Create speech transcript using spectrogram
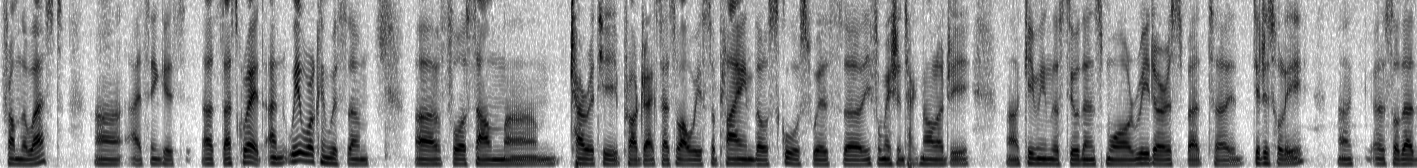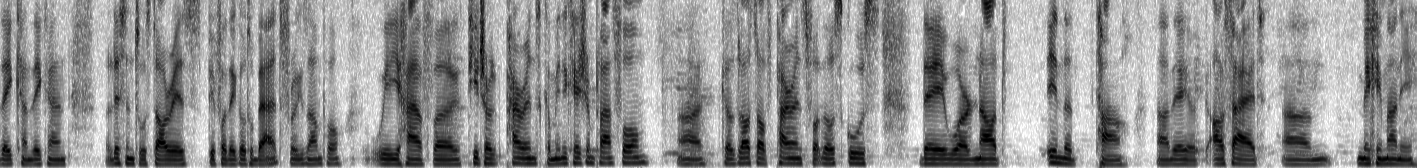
from the West, uh, I think it's that's that's great. And we're working with them uh, for some um, charity projects as well. We're supplying those schools with uh, information technology, uh, giving the students more readers, but uh, digitally. Uh, uh, so that they can they can listen to stories before they go to bed. For example, we have a teacher-parent communication platform because lots of parents for those schools they were not in the town; uh, they're outside um, making money.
